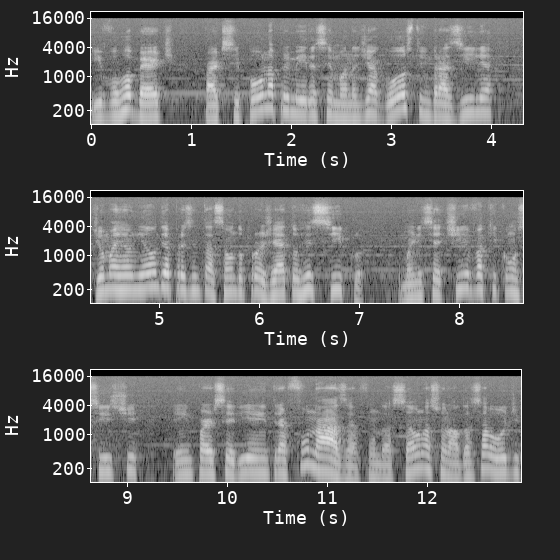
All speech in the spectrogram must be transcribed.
Ivo Roberto, participou na primeira semana de agosto em Brasília de uma reunião de apresentação do projeto Reciclo, uma iniciativa que consiste em parceria entre a FUNASA, Fundação Nacional da Saúde,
